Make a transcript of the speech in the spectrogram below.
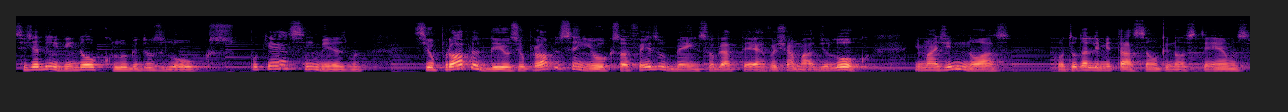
Seja bem-vindo ao clube dos loucos, porque é assim mesmo. Se o próprio Deus, se o próprio Senhor que só fez o bem sobre a terra foi chamado de louco, imagine nós, com toda a limitação que nós temos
